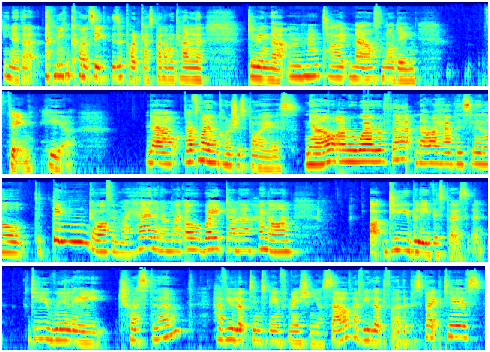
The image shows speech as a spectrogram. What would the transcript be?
You know, that you can't see because it's a podcast, but I'm kind of doing that mm hmm tight mouth nodding thing here. Now, that's my unconscious bias. Now I'm aware of that. Now I have this little ding go off in my head, and I'm like, oh, wait, Donna, hang on. Uh, do you believe this person? Do you really trust them? Have you looked into the information yourself? Have you looked for other perspectives?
